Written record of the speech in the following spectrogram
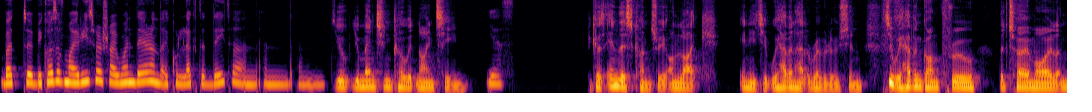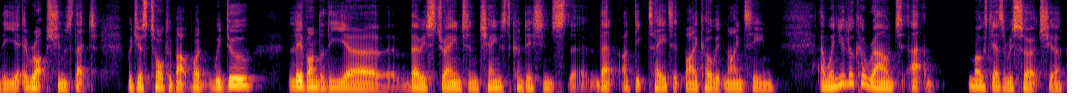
but uh, because of my research i went there and i collected data and and, and You you mentioned COVID nineteen. yes because in this country, unlike in Egypt, we haven't had a revolution, so we haven't gone through the turmoil and the eruptions that we just talked about. But we do live under the uh, very strange and changed conditions that, that are dictated by COVID nineteen. And when you look around, uh, mostly as a researcher,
